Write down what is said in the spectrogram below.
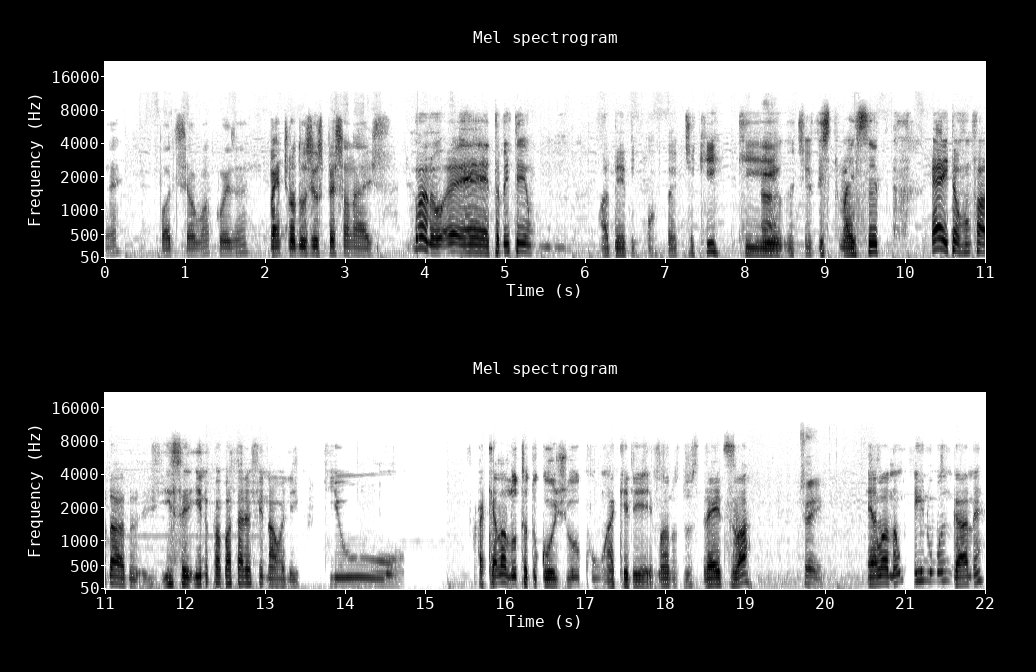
né? Pode ser alguma coisa pra introduzir os personagens. Mano, é, também tem um adendo importante aqui, que Ah. eu tinha visto mais cedo. É, então, vamos falar da. do- Isso, indo pra batalha final ali. Que o. Aquela luta do Gojo com aquele mano dos dreads lá, Sei. ela não tem no mangá, né?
